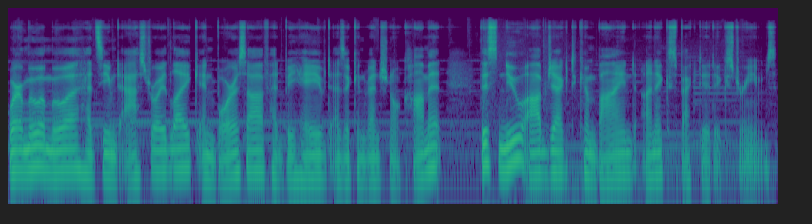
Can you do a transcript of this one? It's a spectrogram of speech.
Where Oumuamua had seemed asteroid like and Borisov had behaved as a conventional comet, this new object combined unexpected extremes,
